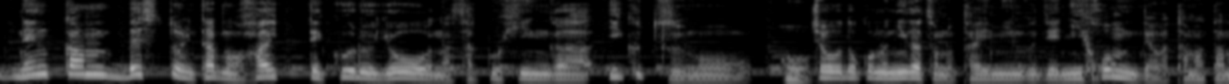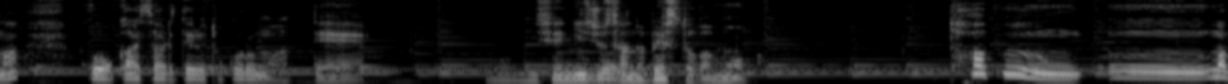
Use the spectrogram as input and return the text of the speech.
年間ベストに多分入ってくるような作品がいくつも、ちょうどこの2月のタイミングで日本ではたまたま公開されているところもあって、2023のベストがも多分、うーん、まあ、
